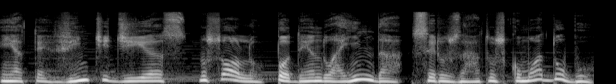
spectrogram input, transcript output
em até 20 dias no solo, podendo ainda ser usados como adubo.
